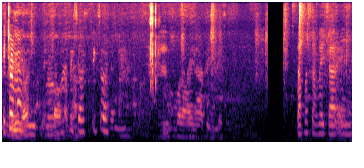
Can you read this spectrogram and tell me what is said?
Picture mo. Picture, picture. Tapos sabay kain.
